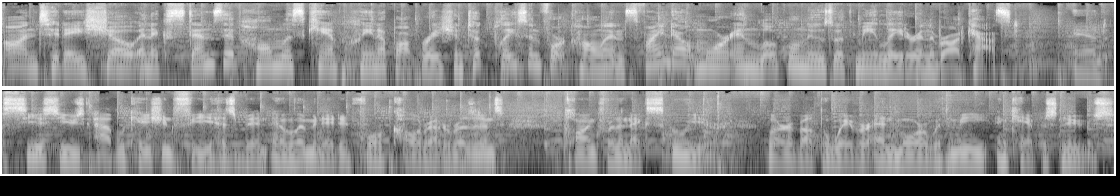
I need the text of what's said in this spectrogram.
On today's show, an extensive homeless camp cleanup operation took place in Fort Collins. Find out more in local news with me later in the broadcast. And CSU's application fee has been eliminated for Colorado residents applying for the next school year. Learn about the waiver and more with me in Campus News.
